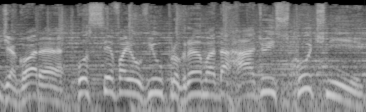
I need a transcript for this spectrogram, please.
de agora, você vai ouvir o programa da Rádio Sputnik.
